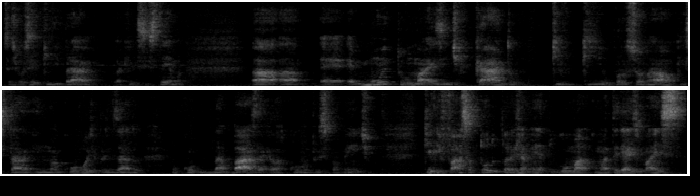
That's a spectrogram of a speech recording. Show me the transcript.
ou seja, você equilibrar aquele sistema, é, é, muito mais indicado que, que o profissional que está em uma curva de aprendizado, na base daquela curva principalmente, que ele faça todo o planejamento com, com materiais mais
